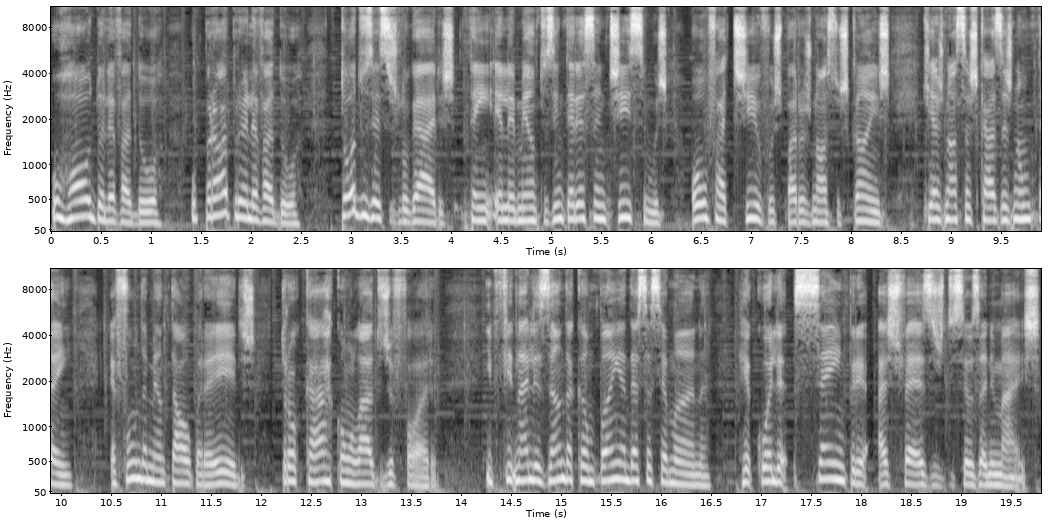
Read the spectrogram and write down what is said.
o hall do elevador, o próprio elevador. Todos esses lugares têm elementos interessantíssimos, olfativos para os nossos cães que as nossas casas não têm. É fundamental para eles trocar com o lado de fora. E finalizando a campanha dessa semana, recolha sempre as fezes dos seus animais.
